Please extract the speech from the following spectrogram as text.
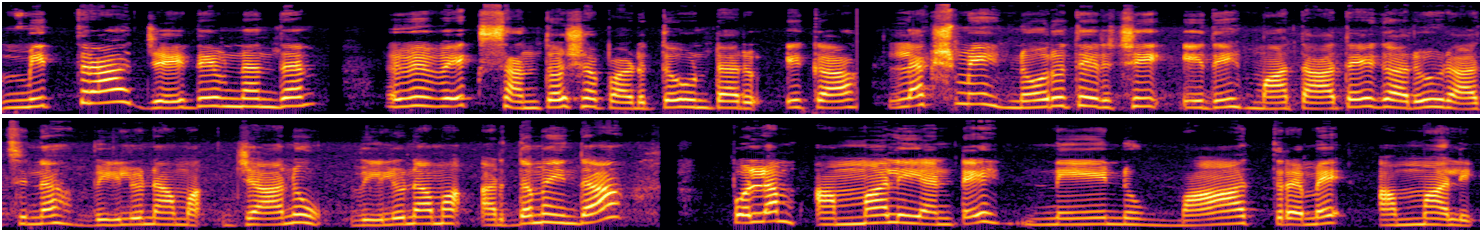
మిత్ర జయదేవ్ నందన్ వివేక్ సంతోషపడుతూ ఉంటారు. ఇక లక్ష్మి నోరు తెరిచి ఇది మా తాతయ్య గారు రాసిన వీలునామా. జాను వీలునామా అర్థమైందా? పొలం అమ్మాలి అంటే నేను మాత్రమే అమ్మాలి.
